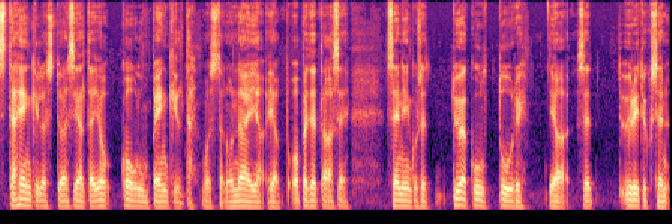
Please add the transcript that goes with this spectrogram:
sitä henkilöstöä sieltä jo koulun penkiltä, voisi sanoa näin, ja, ja opetetaan se, se, niin kuin se työkulttuuri ja se yrityksen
